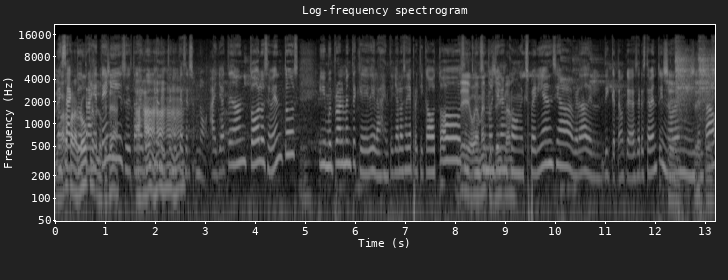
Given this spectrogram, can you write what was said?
la vara para traje lo que sea. tenis, o traje Ajá, rope, ajá, tengo ajá. que hacer. No, allá te dan todos los eventos y muy probablemente que de la gente ya los haya practicado todos, Sí, entonces no sí, llegan claro. con experiencia, ¿verdad? Del, de que tengo que hacer este evento y no lo ni sí, intentado.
